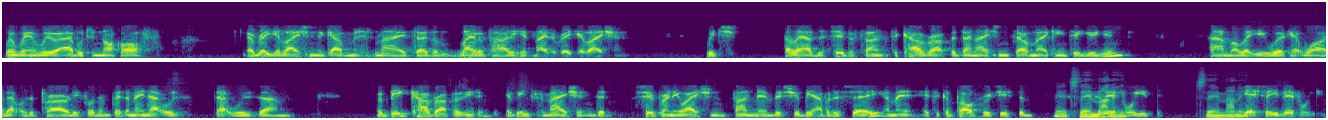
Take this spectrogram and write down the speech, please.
when, when we were able to knock off a regulation the government had made. So the Labor Party had made a regulation which allowed the super funds to cover up the donations they were making to unions. Um, I'll let you work out why that was a priority for them. But I mean, that was that was um, a big cover up of, of information that superannuation fund members should be able to see. I mean, it's a compulsory system. Yeah, it's their money. Therefore, you, it's their money. Yeah, so you, therefore, you,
